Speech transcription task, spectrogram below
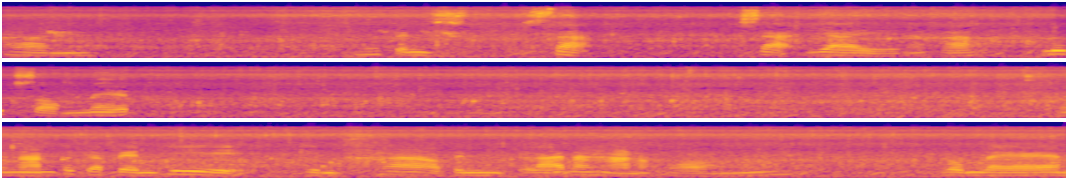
ผ่าน นี่เป็นสระสระใหญ่นะคะ ลึกสองเมตร ต รงนั้นก็จะเป็นที่กินข้าวเป็นร้านอาหารของโรงแรม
